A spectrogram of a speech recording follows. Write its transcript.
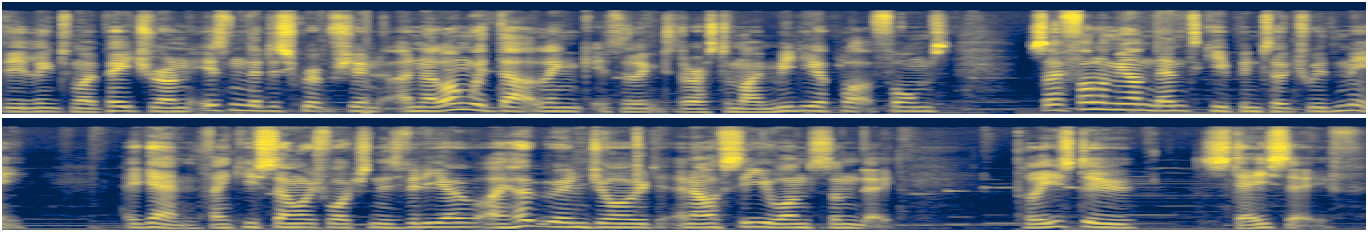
The link to my Patreon is in the description and along with that link is the link to the rest of my media platforms, so follow me on them to keep in touch with me. Again, thank you so much for watching this video, I hope you enjoyed and I'll see you on Sunday. Please do, stay safe.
